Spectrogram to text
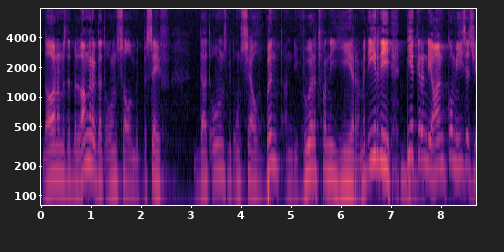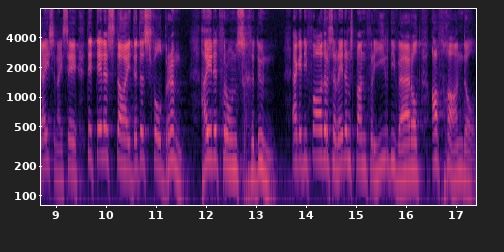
Daarom is dit belangrik dat ons sal moet besef dat ons met onsself bind aan die woord van die Here. Met hierdie beker in die hand kom Jesus juis en hy sê tetelestai, dit is volbring. Hy het dit vir ons gedoen. Ek het die Vader se reddingsplan vir hierdie wêreld afgehandel.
